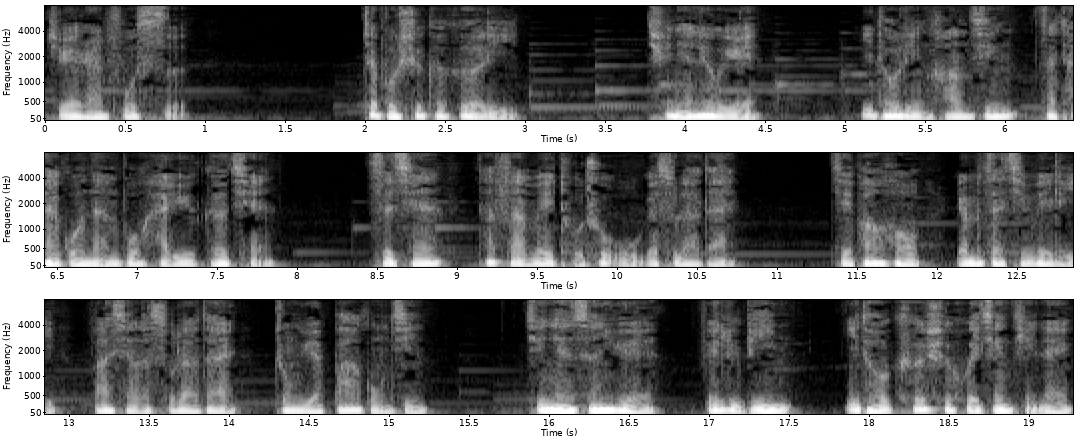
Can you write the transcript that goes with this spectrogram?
决然赴死？这不是个个例，去年六月。一头领航鲸在泰国南部海域搁浅，此前它反胃吐出五个塑料袋，解剖后人们在其胃里发现了塑料袋重约八公斤。今年三月，菲律宾一头科氏喙鲸体内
